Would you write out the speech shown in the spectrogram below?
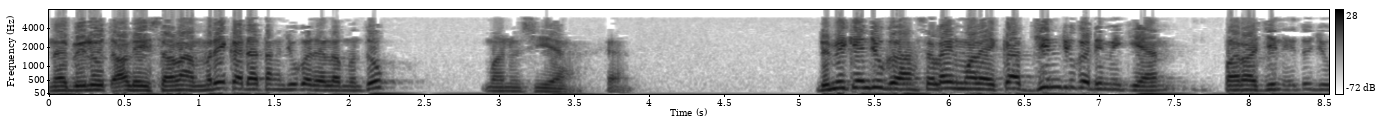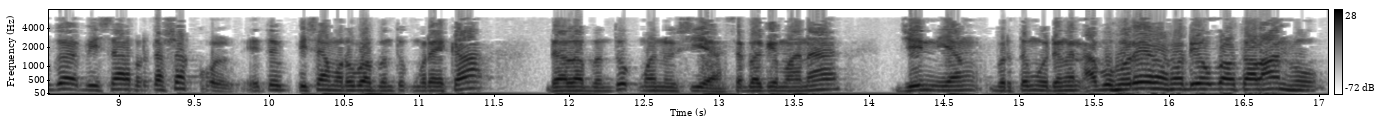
Nabi Lut alaihissalam. Mereka datang juga dalam bentuk manusia. Ya. Demikian juga selain malaikat, jin juga demikian. Para jin itu juga bisa bertasyakul. Itu bisa merubah bentuk mereka dalam bentuk manusia. Sebagaimana jin yang bertemu dengan Abu Hurairah radhiyallahu taala anhu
